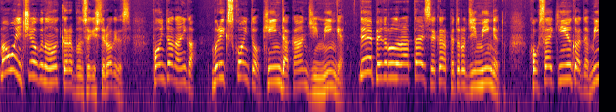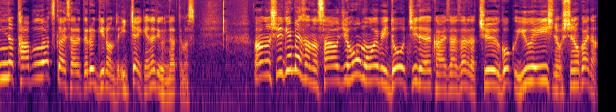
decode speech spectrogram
まあ、主に中国の動きから分析しているわけです。ポイントは何か？ブリックスコインと金打艦人民元。で、ペトロドラ体制からペトロ人民元と。国際金融界ではみんなタブー扱いされている議論で言っちゃいけないということになっています。あの、習近平さんのサウジ訪問及び同地で開催された中国 UAE 市の首脳会談。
